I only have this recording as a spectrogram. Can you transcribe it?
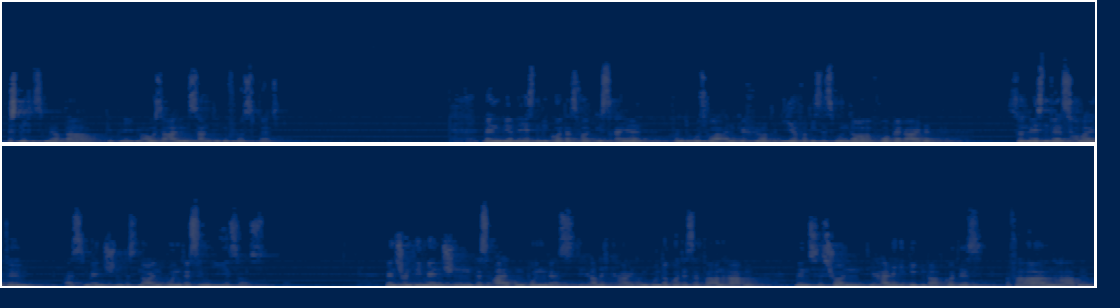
ist nichts mehr da geblieben, außer einem sandigen Flussbett. Wenn wir lesen, wie Gott das Volk Israel von Josua angeführt, hier für dieses Wunder vorbereitet, so lesen wir es heute als Menschen des neuen Bundes in Jesus. Wenn schon die Menschen des alten Bundes die Herrlichkeit und Wunder Gottes erfahren haben, wenn sie schon die heilige Gegenwart Gottes erfahren haben,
